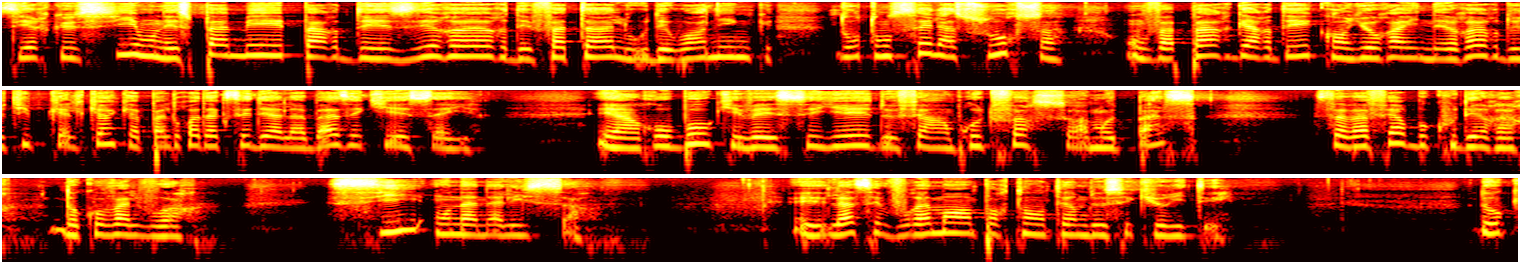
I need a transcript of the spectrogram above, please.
C'est-à-dire que si on est spammé par des erreurs, des fatales ou des warnings dont on sait la source, on ne va pas regarder quand il y aura une erreur de type quelqu'un qui n'a pas le droit d'accéder à la base et qui essaye. Et un robot qui va essayer de faire un brute force sur un mot de passe, ça va faire beaucoup d'erreurs. Donc on va le voir. Si on analyse ça. Et là, c'est vraiment important en termes de sécurité. Donc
